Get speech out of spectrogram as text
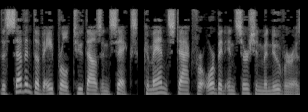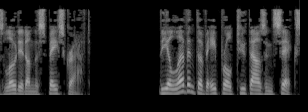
The 7th of April 2006, command stack for orbit insertion maneuver is loaded on the spacecraft. The 11th of April 2006,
